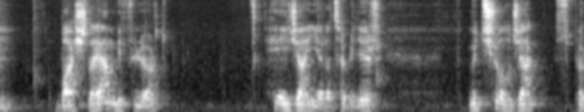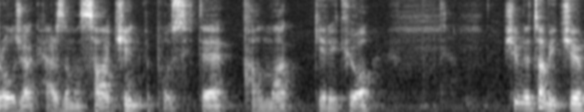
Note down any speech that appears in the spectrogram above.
başlayan bir flört heyecan yaratabilir. Müthiş olacak, süper olacak. Her zaman sakin ve pozitifte kalmak gerekiyor. Şimdi tabii ki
